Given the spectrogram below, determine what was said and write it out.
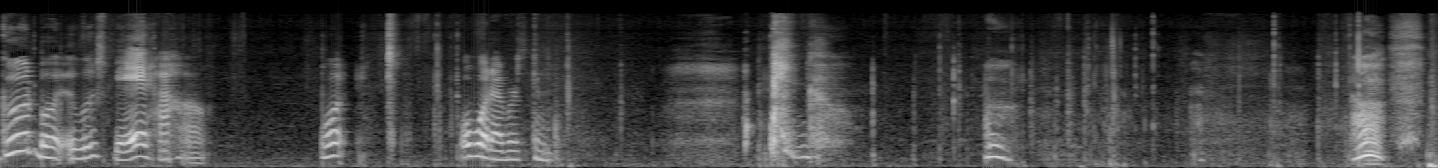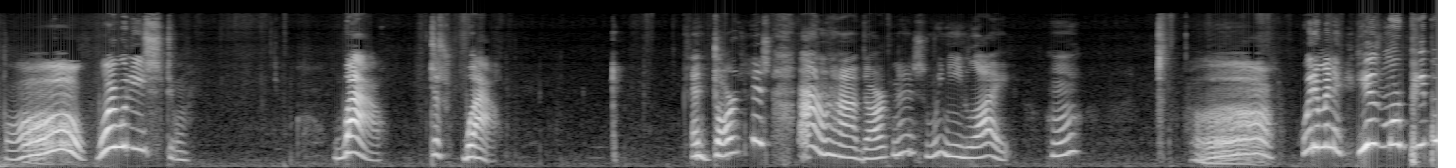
good, but it looks bad, haha. but, well, whatever. It's gonna. oh, why would he still? Wow, just wow. And darkness? I don't have darkness. We need light. Huh? Uh, wait a minute. He has more people.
